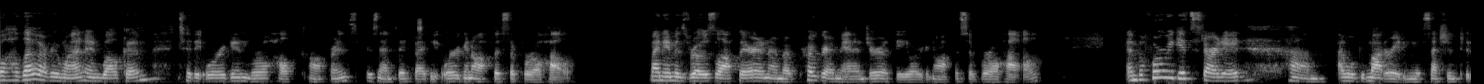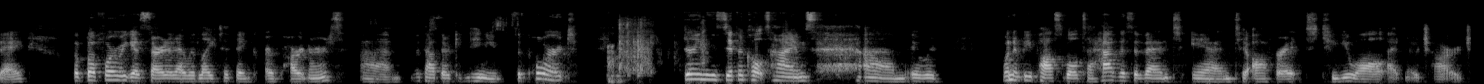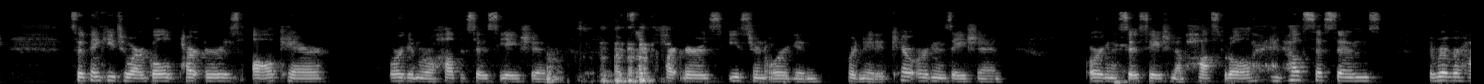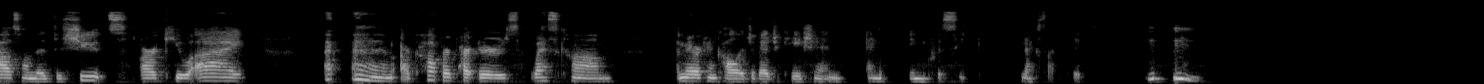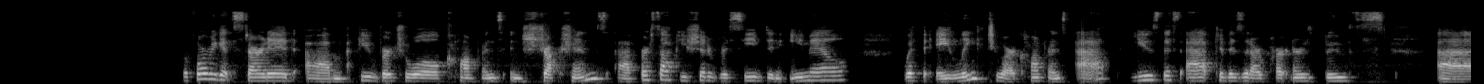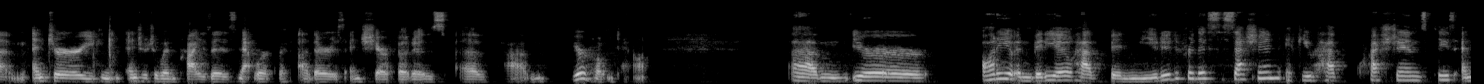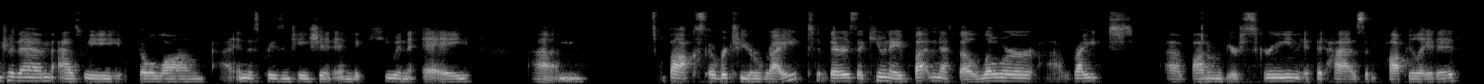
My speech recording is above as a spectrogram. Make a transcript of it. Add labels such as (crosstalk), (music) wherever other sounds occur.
Well, hello, everyone, and welcome to the Oregon Rural Health Conference presented by the Oregon Office of Rural Health. My name is Rose Locklear, and I'm a program manager at the Oregon Office of Rural Health. And before we get started, um, I will be moderating the session today. But before we get started, I would like to thank our partners. Um, without their continued support during these difficult times, um, it would wouldn't be possible to have this event and to offer it to you all at no charge. So thank you to our gold partners, All Care, Oregon Rural Health Association, our partners, Eastern Oregon Coordinated Care Organization, Oregon Association of Hospital and Health Systems, the River House on the Deschutes, RQI, (clears throat) our copper partners, Westcom, American College of Education, and INQUISEQ. Next slide, please. (clears throat) Before we get started, um, a few virtual conference instructions. Uh, first off, you should have received an email with a link to our conference app. Use this app to visit our partners' booths, um, enter, you can enter to win prizes, network with others, and share photos of um, your hometown. Um, your audio and video have been muted for this session. If you have questions, please enter them as we go along uh, in this presentation in the Q&A um, box over to your right. There's a Q&A button at the lower uh, right uh, bottom of your screen if it hasn't populated.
